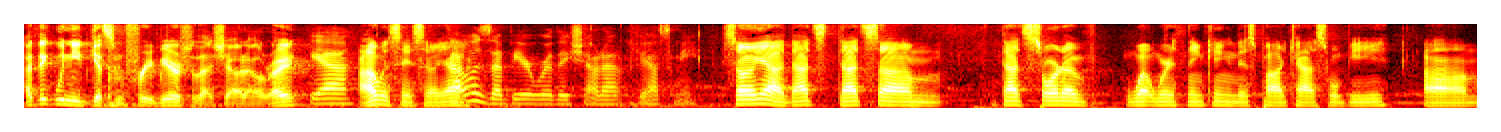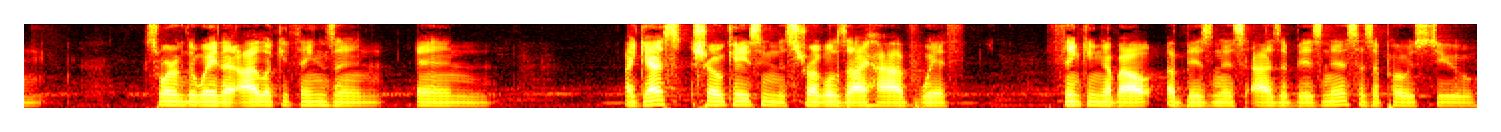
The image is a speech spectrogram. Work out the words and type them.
I think we need to get some free beers for that shout out, right? Yeah. I would say so. Yeah. That was a beer worthy shout out, if you ask me. So yeah, that's that's um that's sort of what we're thinking this podcast will be. Um, sort of the way that I look at things and and I guess showcasing the struggles I have with thinking about a business as a business as opposed to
